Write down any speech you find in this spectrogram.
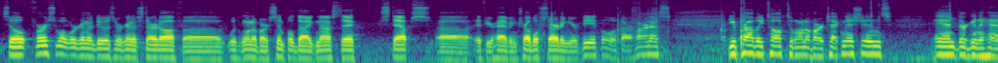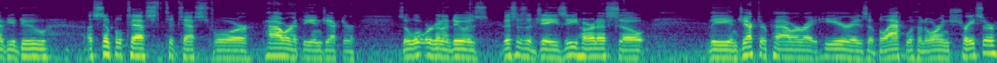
So first what we're going to do is we're going to start off uh, with one of our simple diagnostic steps uh, if you're having trouble starting your vehicle with our harness you probably talk to one of our technicians and they're going to have you do a simple test to test for power at the injector. So what we're going to do is, this is a JZ harness, so the injector power right here is a black with an orange tracer.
